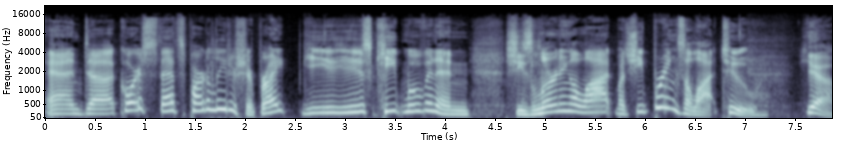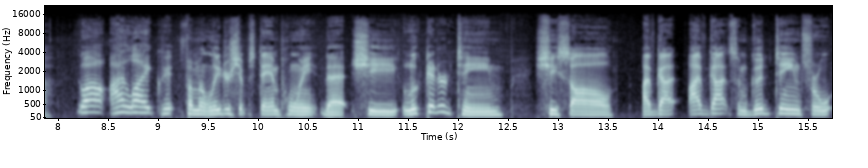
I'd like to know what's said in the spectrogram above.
And uh, of course, that's part of leadership, right? You, you just keep moving and she's learning a lot, but she brings a lot too. Yeah. Well, I like it from a leadership standpoint that she looked at her team. She saw I've got I've got some good teams for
